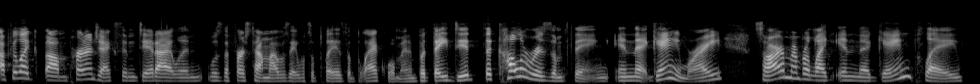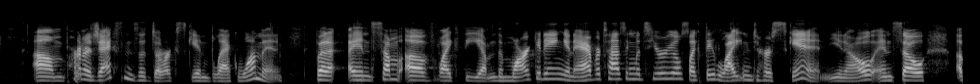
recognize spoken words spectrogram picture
I feel like um, Purna Jackson, Dead Island, was the first time I was able to play as a black woman. But they did the colorism thing in that game, right? So I remember, like in the gameplay, um, Purna Jackson's a dark skinned black woman, but in some of like the um, the marketing and advertising materials, like they lightened her skin, you know, and so uh,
